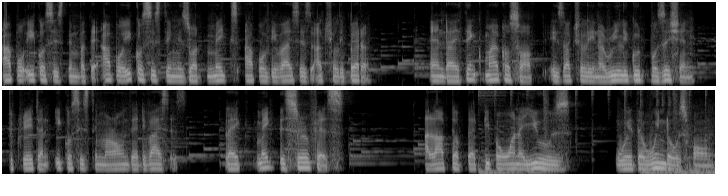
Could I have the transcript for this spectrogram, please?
Apple ecosystem, but the Apple ecosystem is what makes Apple devices actually better. And I think Microsoft is actually in a really good position to create an ecosystem around their devices. Like make the Surface a laptop that people want to use with a Windows phone,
